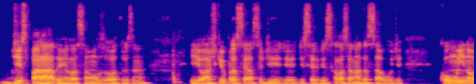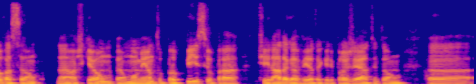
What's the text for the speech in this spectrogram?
disparado em relação aos outros, né, e eu acho que o processo de, de, de serviço relacionado à saúde com inovação, né, acho que é um, é um momento propício para tirar da gaveta aquele projeto. Então, uh,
